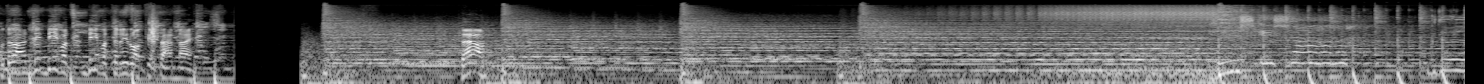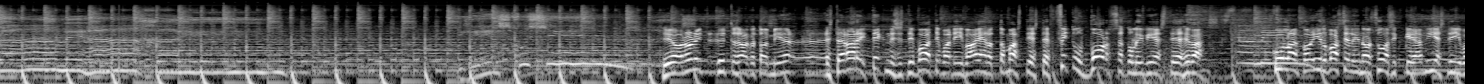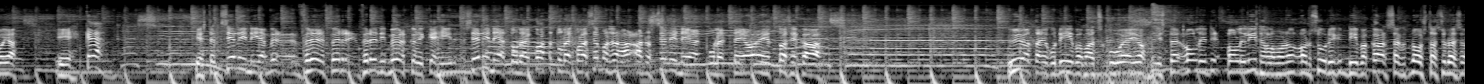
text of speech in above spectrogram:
Otetaan di- diivat, diivat trilogia tähän näin. Tää on... Joo, no nyt, nyt alkoi toimia. Sitten Ari, teknisesti vaativa diiva ehdottomasti. Ja sitten Fitu Borsa tuli viestiä, hyvä. Kullaanko Il Vaselinon suosikkeja miesdiivoja? Ehkä. Ja sitten Selini ja Fred, Fred, Freddie Mercury kehiin. Selineä tulee, kohta tulee kuule semmoisen annos Selineä, että kuule, ole, ei ole tosikaan yöltä joku diivamatsku ei ole. Sitten Olli, Olli Lindholm on, on suuri diiva kanssa, kun noustaa ylös,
